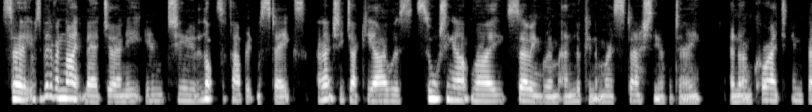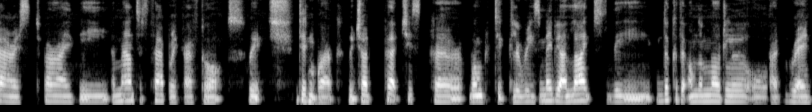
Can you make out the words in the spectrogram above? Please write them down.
So it was a bit of a nightmare journey into lots of fabric mistakes. And actually, Jackie, I was sorting out my sewing room and looking at my stash the other day. And I'm quite embarrassed by the amount of fabric I've got, which didn't work, which I'd purchased for one particular reason. Maybe I liked the look of it on the model, or I'd read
